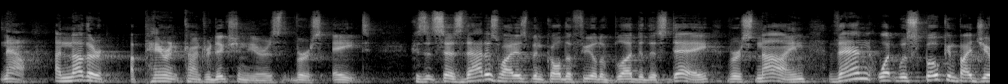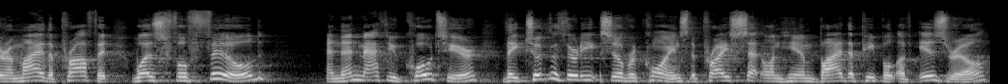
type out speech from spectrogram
Now, another apparent contradiction here is verse 8, because it says, That is why it has been called the field of blood to this day. Verse 9, Then what was spoken by Jeremiah the prophet was fulfilled. And then Matthew quotes here, They took the 30 silver coins, the price set on him by the people of Israel,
